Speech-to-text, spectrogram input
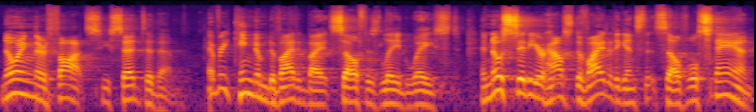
Knowing their thoughts, he said to them, Every kingdom divided by itself is laid waste, and no city or house divided against itself will stand.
